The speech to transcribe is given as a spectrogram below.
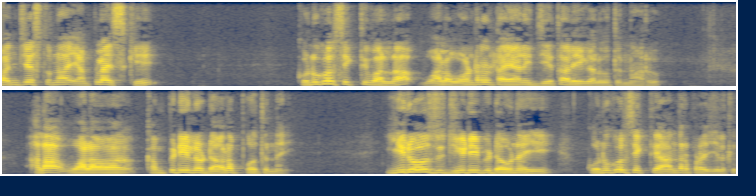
పనిచేస్తున్న ఎంప్లాయీస్కి కొనుగోలు శక్తి వల్ల వాళ్ళ ఓనర్ల టయానికి జీతాలు వేయగలుగుతున్నారు అలా వాళ్ళ కంపెనీలో డెవలప్ అవుతున్నాయి ఈరోజు జీడిపి డౌన్ అయ్యి కొనుగోలు శక్తి ఆంధ్ర ప్రజలకు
